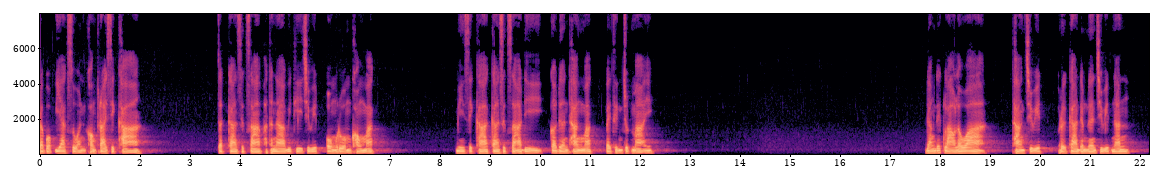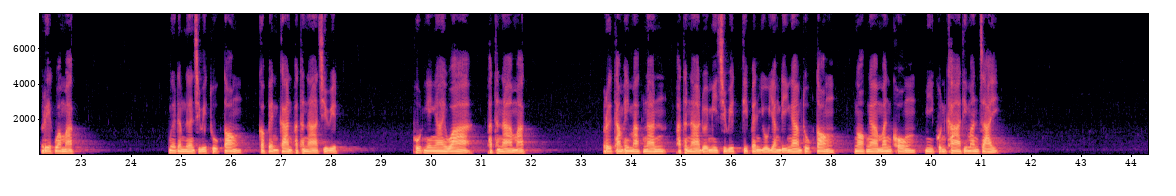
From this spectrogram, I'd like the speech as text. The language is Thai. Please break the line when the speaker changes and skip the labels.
ระบบแยกส่วนของไตรสิกขา จัดการศึกษาพัฒนาวิถีชีวิตองค์รวมของมรรคมีสิกขาการศึกษาดีก็เดินทางมรรคไปถึงจุดหมาย ดังได้กล่าวแล้วว่า ทางชีวิตหรือการดำเนินชีวิตนั้น เรียกว่ามรรคเมื่อดำเนินชีวิตถูกต้องก็เป็นการพัฒนาชีวิต พูดง่ายๆว่า พัฒนามรรคหรือทำให้มรรคนั้นพัฒนาโดยมีชีวิตที่เป็นอยู่อย่างดีงามถูกต้อง งอกงามมั่นคง มีคุณค่าที่มั่นใจ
